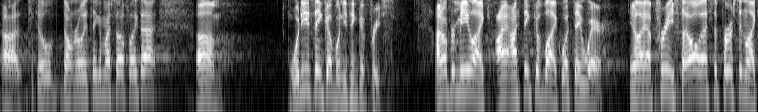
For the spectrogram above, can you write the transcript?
Uh, still don't really think of myself like that. Um, what do you think of when you think of priests? I know for me, like, I, I think of like what they wear. You know, like a priest, like, oh, that's the person like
